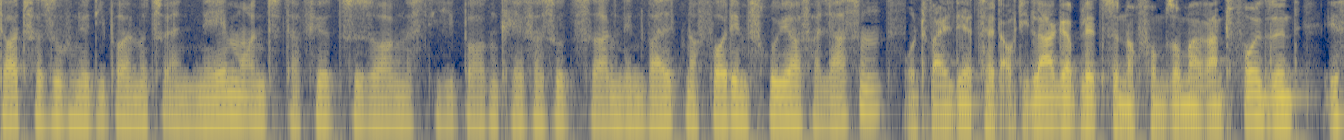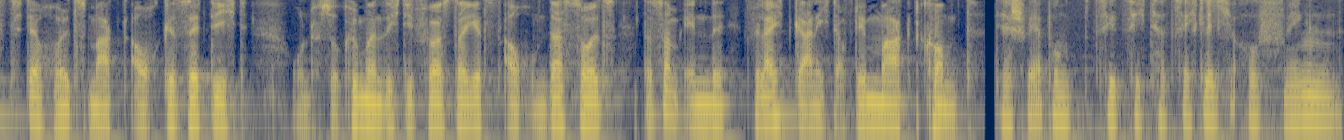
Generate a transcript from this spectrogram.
Dort versuchen wir die Bäume zu entnehmen und dafür zu sorgen, dass die Borkenkäfer sozusagen den Wald noch vor dem Frühjahr verlassen. Und weil derzeit auch die Lagerplätze noch vom Sommerrand voll sind, ist der Holzmarkt auch gesättigt. Und so kümmern sich die Förster jetzt auch um das Holz, das am Ende vielleicht gar nicht auf den Markt kommt. Der Schwerpunkt bezieht sich tatsächlich auf Mengen,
